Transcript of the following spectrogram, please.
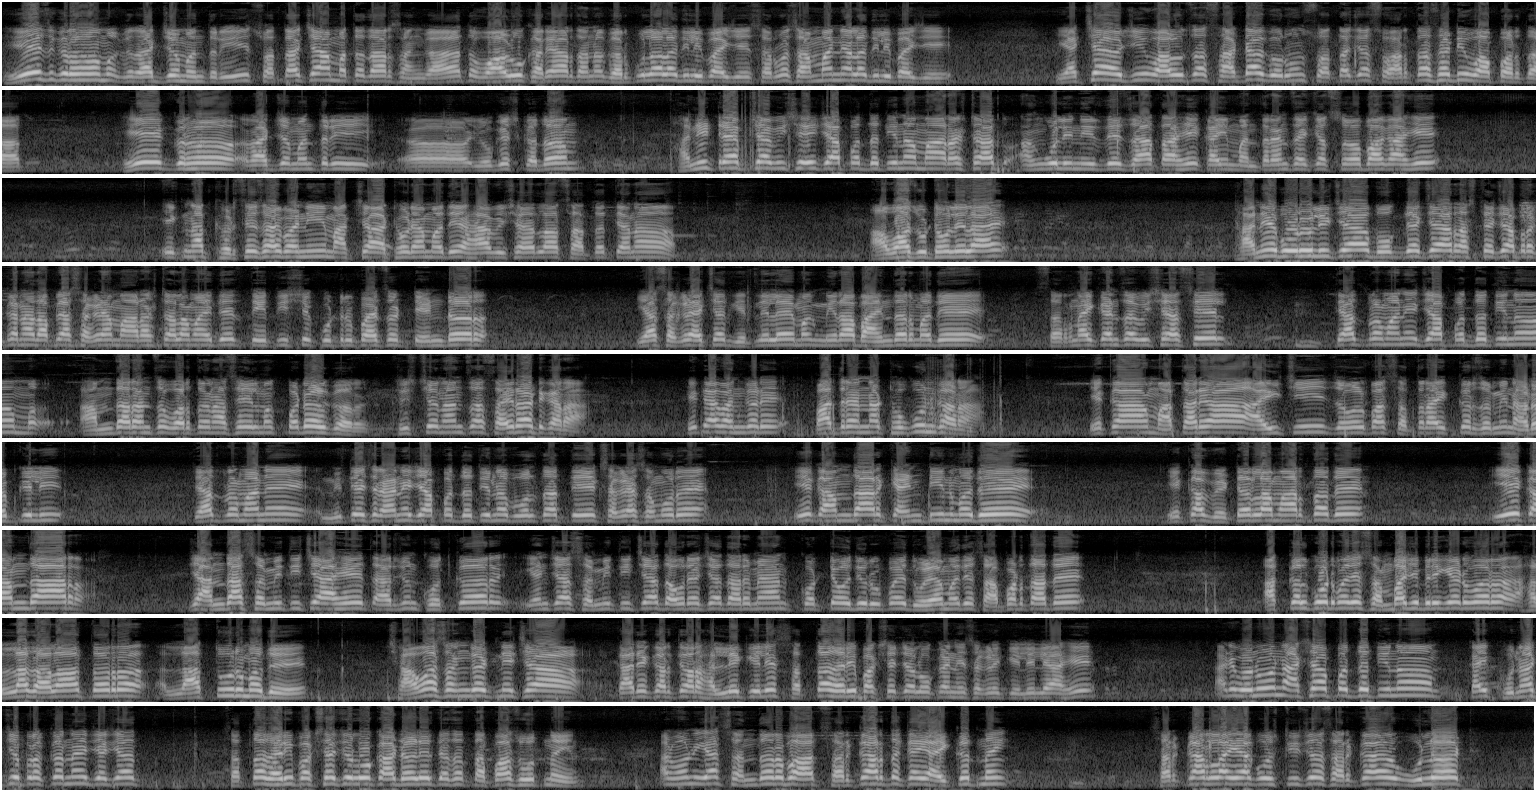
हेच गृह राज्यमंत्री स्वतःच्या मतदारसंघात वाळू खऱ्या अर्थानं घरकुलाला दिली पाहिजे सर्वसामान्याला दिली पाहिजे. याच्याऐवजी वाळूचा साठा करून स्वतःच्या स्वार्थासाठी वापरतात. हे गृह राज्यमंत्री योगेश कदम हनी ट्रॅपच्या विषयी ज्या पद्धतीनं महाराष्ट्रात अंगोली निर्देश जात आहे काही मंत्र्यांचा याच्यात सहभाग आहे. एकनाथ खडसे साहेबांनी मागच्या आठवड्यामध्ये हा विषयाला सातत्यानं आवाज उठवलेला आहे. ठाणे बोरिवलीच्या बोगद्याच्या रस्त्याच्या प्रकरणात आपल्या सगळ्या महाराष्ट्राला माहिती आहे तेहतीसशे कोटी रुपयाचं टेंडर या सगळ्या ह्याच्यात घेतलेलं आहे. मग मीरा भाईंदरमध्ये सरनाईकांचा विषय असेल त्याचप्रमाणे ज्या पद्धतीनं आमदारांचं वर्तन असेल मग पडळकर ख्रिश्चनांचा सैराट करा. हे काय भानगड आहे? पादऱ्यांना ठोकून काढा. एका म्हाताऱ्या आईची जवळपास सतरा एकर जमीन हडप केली. त्याचप्रमाणे नितेश राणे ज्या पद्धतीनं बोलतात ते एक सगळ्यासमोर आहे. एक आमदार कॅन्टीनमध्ये एका वेटरला मारतात आहे. एक आमदार जे अंदाज समितीचे आहेत अर्जुन खोतकर यांच्या समितीच्या दौऱ्याच्या दरम्यान कोट्यवधी रुपये धुळ्यामध्ये सापडतात आहे. अक्कलकोटमध्ये संभाजी ब्रिगेडवर हल्ला झाला तर लातूरमध्ये छावा संघटनेच्या कार्यकर्त्यावर हल्ले केले सत्ताधारी पक्षाच्या लोकांनी सगळे केलेले आहे. आणि म्हणून अशा पद्धतीनं काही खुनाचे प्रकरण आहे ज्याच्यात सत्ताधारी पक्षाचे लोक आढळले त्याचा तपास होत नाही. आणि म्हणून या संदर्भात सरकार तर काही ऐकत नाही. सरकारला या गोष्टीचं सरकार उलट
